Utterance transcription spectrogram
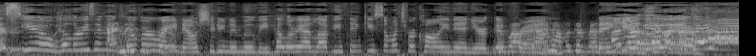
miss you. Hilary's in Vancouver right now shooting a movie. Hilary, I love you. Thank you so much for calling in. You're a good You're friend. Have a good rest Thank of I you. the love you. Have a good day, hon.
